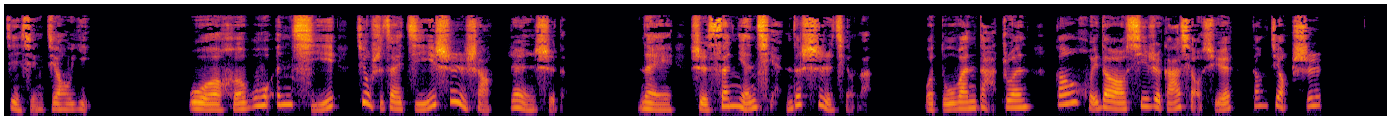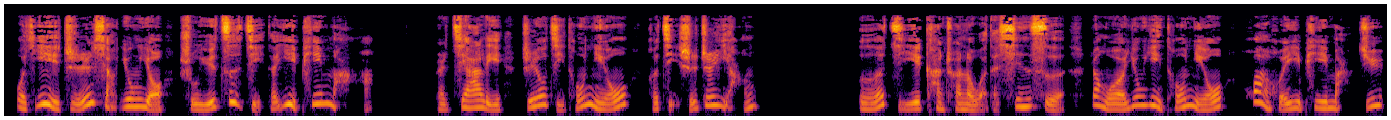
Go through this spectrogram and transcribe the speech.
进行交易。我和乌恩奇就是在集市上认识的，那是三年前的事情了。我读完大专，刚回到西日嘎小学当教师。我一直想拥有属于自己的一匹马，而家里只有几头牛和几十只羊。额吉看穿了我的心思，让我用一头牛换回一匹马驹。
